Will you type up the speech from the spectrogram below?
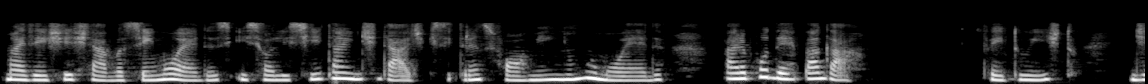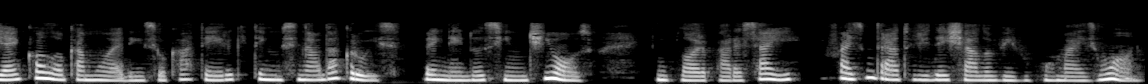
Mas este estava sem moedas e solicita à entidade que se transforme em uma moeda para poder pagar. Feito isto, Jack coloca a moeda em seu carteiro que tem o sinal da cruz, prendendo assim um tinhoso, implora para sair e faz um trato de deixá-lo vivo por mais um ano.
